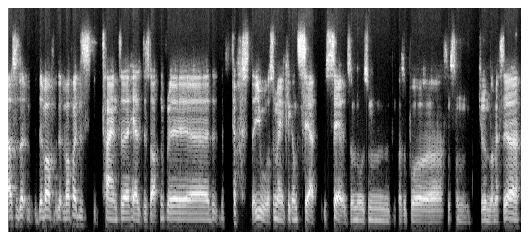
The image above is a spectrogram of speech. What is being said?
altså det, det, var, det, var, faktisk tegn til det helt i starten. fordi eh, det, det, første jeg gjorde som egentlig kan se, se ut som noe som altså på, sånn, sånn gründermessig, er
